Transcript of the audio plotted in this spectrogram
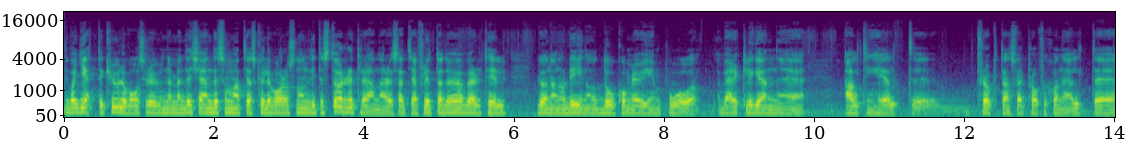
det var jättekul att vara hos Rune men det kändes som att jag skulle vara hos någon lite större tränare så att jag flyttade över till Gunnar Nordin och då kom jag in på verkligen eh, allting helt eh, fruktansvärt professionellt. Eh,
